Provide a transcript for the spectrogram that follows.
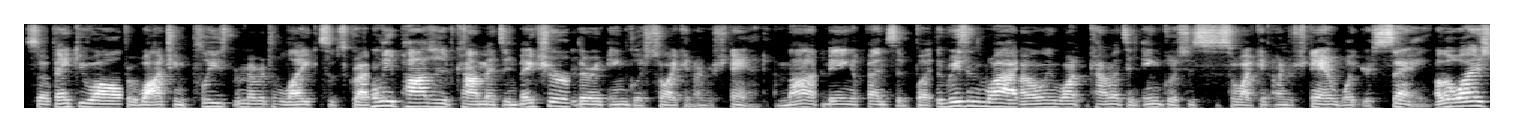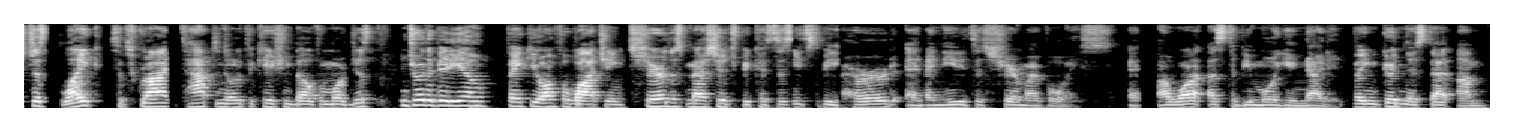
So thank you all for watching. Please remember to like, subscribe, only positive comments, and make sure they're in English so I can understand. I'm not being offensive, but the reason why I only want comments in English is so I can understand what you're saying. Otherwise, just like, subscribe, tap the notification bell for more. Just enjoy the video. Thank you all for watching. Share this message because this needs to be heard and I needed to share my voice. And I want us to be more united. Thank goodness that I'm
